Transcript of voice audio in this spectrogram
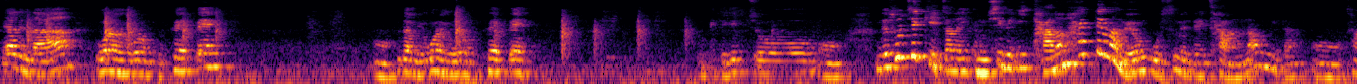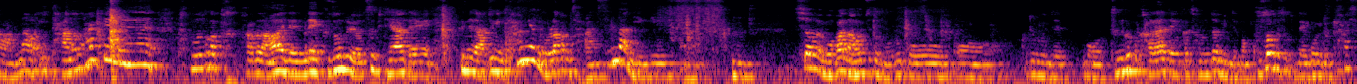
빼야 된다. 요거랑 요거랑 곱해. 빼. 어, 그 다음에 요거랑 요거랑 곱해. 빼. 이렇게 되겠죠. 어. 근데 솔직히 있잖아 이 공식은 이 단원 할 때만 외우고 있으면 돼. 잘 안 나옵니다. 어, 잘 안 나와. 이 단원 할 때는 다 분수가 탁 바로 나와야 되는데 그 정도 연습이 돼야 돼. 근데 나중에 학년이 올라가면 잘 안 쓴다는 얘기. 어. 음. 시험에 뭐가 나올지도 모르고 어, 그리고 이제 뭐 등급을 갈라야 되니까 점점 이제 막 구석에서도 내고 이렇게 하시,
